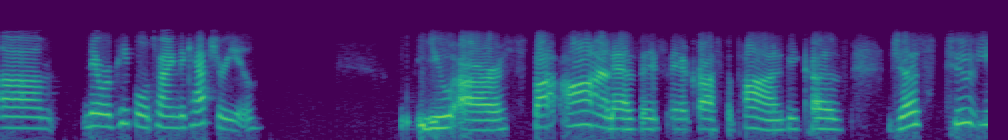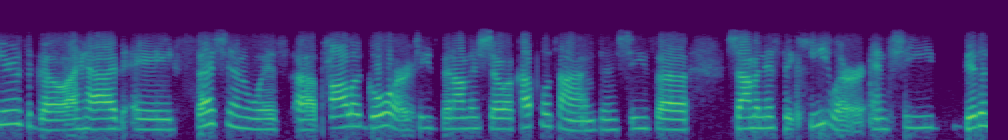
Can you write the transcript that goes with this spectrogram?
um there were people trying to capture you. You are spot on, as they say across the pond, because just two years ago I had a session with uh, Paula Gore. She's been on this show a couple of times, and she's a shamanistic healer. And she did a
